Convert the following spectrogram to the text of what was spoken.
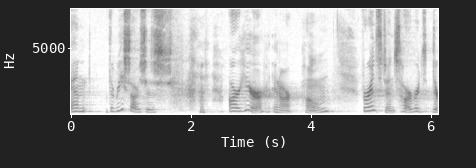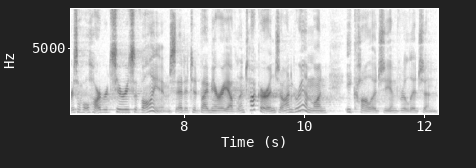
And the resources are here in our home. For instance, Harvard, there's a whole Harvard series of volumes edited by Mary Evelyn Tucker and John Grim on ecology and religion.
